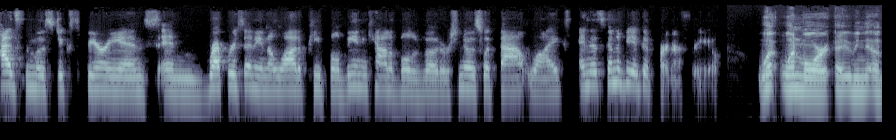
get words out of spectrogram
has the most experience in representing a lot of people, being accountable to voters, knows what that likes, and it's going to be a good partner for you. One, one more. I mean, uh,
